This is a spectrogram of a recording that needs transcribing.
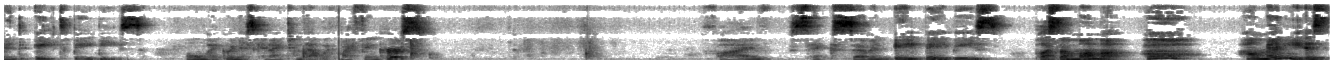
and eight babies. Oh my goodness, can I do that with my fingers? Five, six, seven, eight babies plus a mama. Oh, how many is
